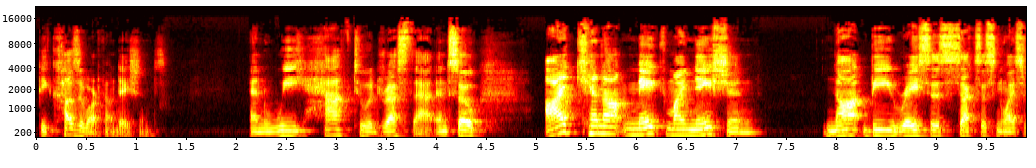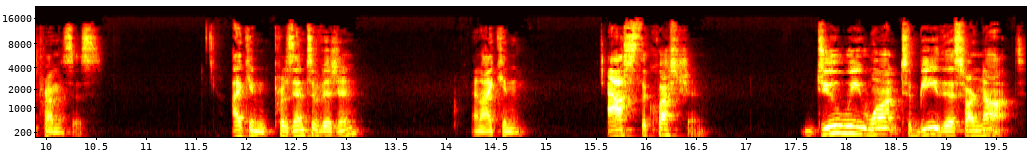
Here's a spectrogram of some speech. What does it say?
because of our foundations. And we have to address that. And so I cannot make my nation not be racist, sexist, and white supremacist. I can present a vision and I can ask the question do we want to be this or not?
